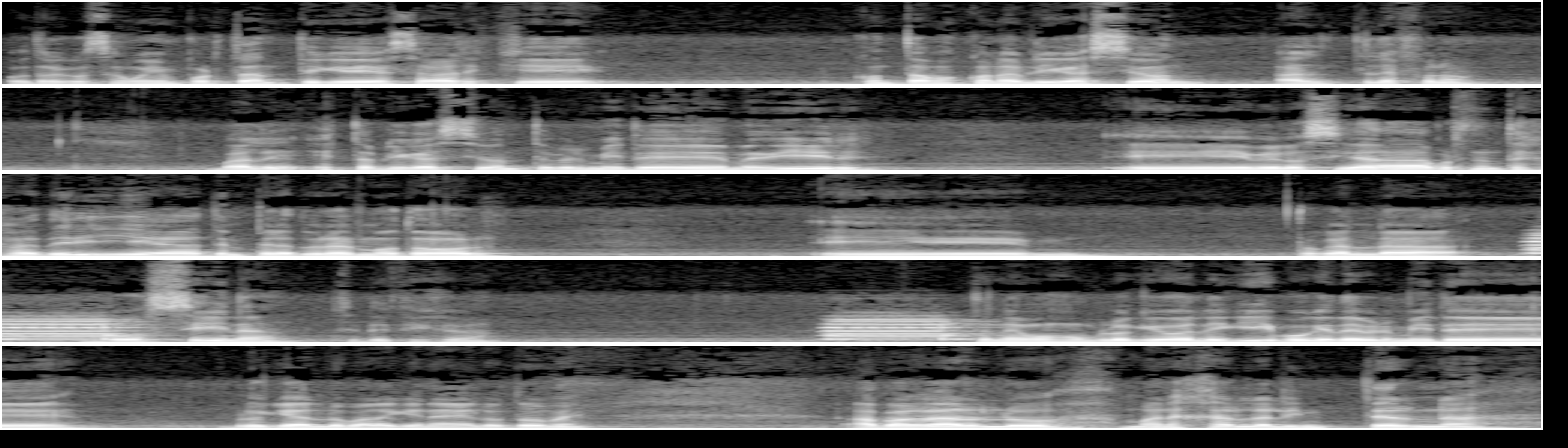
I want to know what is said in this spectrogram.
Otra cosa muy importante que debes saber es que contamos con aplicación al teléfono. ¿Vale? Esta aplicación te permite medir eh, velocidad, porcentaje de batería, temperatura del motor, eh, tocar la bocina, si te fijas. Tenemos un bloqueo del equipo que te permite bloquearlo para que nadie lo tome, apagarlo, manejar la linterna.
